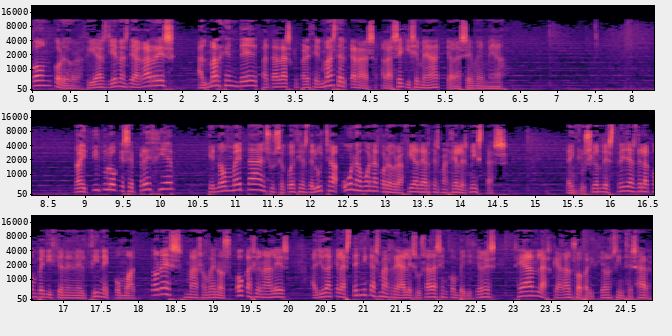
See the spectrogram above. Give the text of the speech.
con coreografías llenas de agarres al margen de patadas que parecen más cercanas a las XMA que a las MMA. No hay título que se precie que no meta en sus secuencias de lucha una buena coreografía de artes marciales mixtas. La inclusión de estrellas de la competición en el cine como actores más o menos ocasionales ayuda a que las técnicas más reales usadas en competiciones sean las que hagan su aparición sin cesar.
